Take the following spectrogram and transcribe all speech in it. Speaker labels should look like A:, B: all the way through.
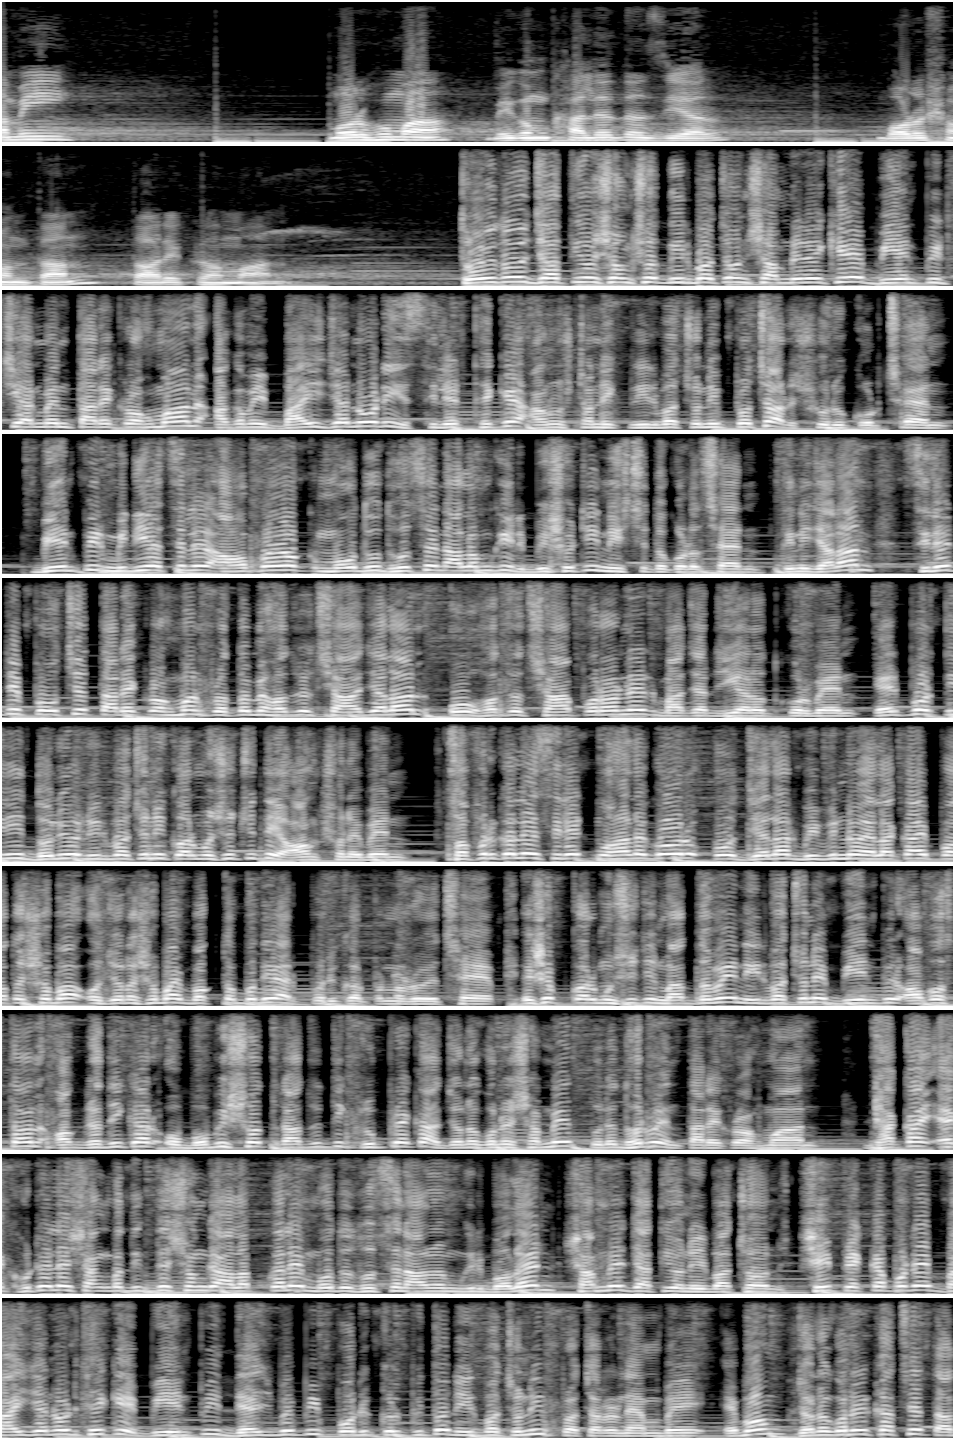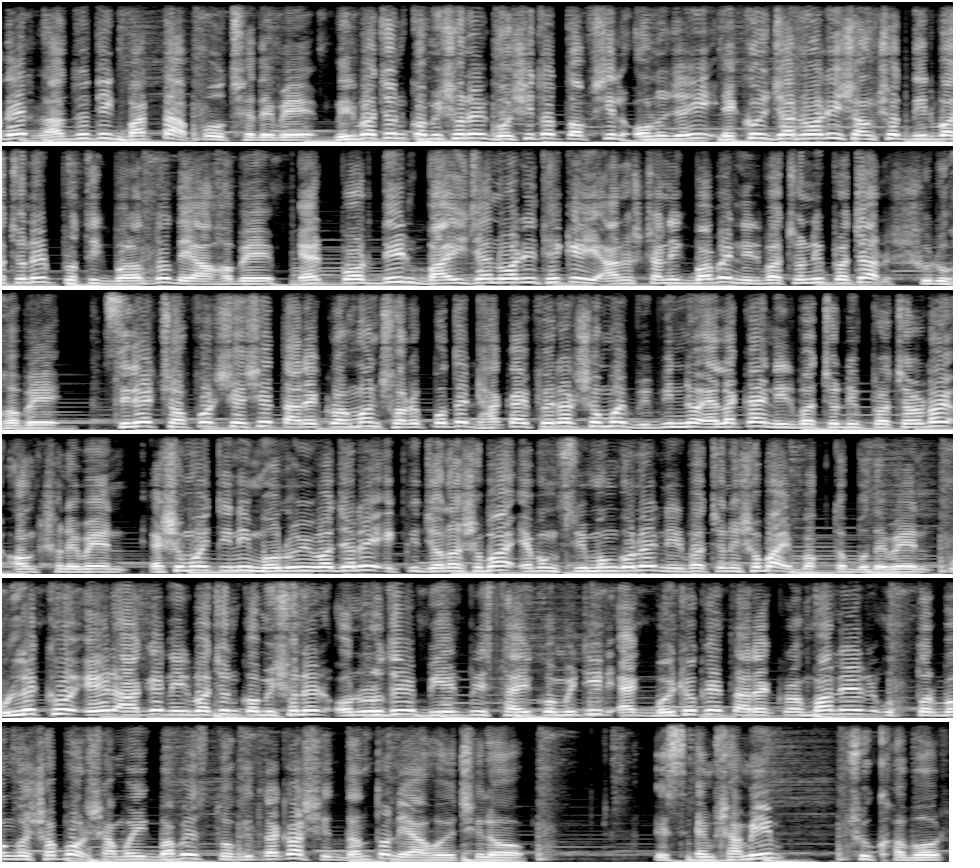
A: আমি মরহুমা বেগম খালেদা জিয়ার বড় সন্তান তারেক রহমান।
B: ত্রয়োদশ জাতীয় সংসদ নির্বাচন সামনে রেখে বিএনপির চেয়ারম্যান তারেক রহমান আগামী বাইশ জানুয়ারি সিলেট থেকে আনুষ্ঠানিক নির্বাচনী প্রচার শুরু করছেন। বিএনপির মিডিয়া সেলের আহ্বায়ক মওদুদ হোসেন আলমগীর বিষয়টি নিশ্চিত করেছেন। তিনি জানান, সিলেটে পৌঁছে তারেক রহমান প্রথমে হজরত শাহজালাল ও হজরত শাহপরানের মাজার জিয়ারত করবেন। এরপর তিনি দলীয় নির্বাচনী কর্মসূচিতে অংশ নেবেন। সফরকালে সিলেট মহানগর ও জেলার বিভিন্ন এলাকায় পথসভা ও জনসভায় বক্তব্য দেওয়ার পরিকল্পনা রয়েছে। এসব কর্মসূচির মাধ্যমে নির্বাচনে বিএনপির অবস্থান, অগ্রাধিকার ও ভবিষ্যৎ রাজনৈতিক রূপরেখা জনগণের সামনে তুলে ধরবেন তারেক রহমান। ঢাকায় এক হোটেলে সাংবাদিকদের সঙ্গে আলাপকালে মদুদ হোসেন আলমগীর বলেন, সামনে জাতীয় নির্বাচন। সেই প্রেক্ষাপটে বাইশ জানুয়ারি থেকে বিএনপি দেশব্যাপী পরিকল্পিত নির্বাচনী প্রচারণা নামবে এবং জনগণের কাছে তাদের রাজনৈতিক বার্তা পৌঁছে দেবে। নির্বাচন কমিশনের ঘোষিত তফসিল অনুযায়ী একুশ জানুয়ারি সংসদ নির্বাচনের প্রতীক বরাদ্দ দেওয়া হবে। এর পরদিন বাইশ জানুয়ারি থেকেই আনুষ্ঠানিকভাবে নির্বাচনী প্রচার শুরু হবে। সিলেট সফর শেষে তারেক রহমান সড়কপথে ঢাকায় ফেরার সময় বিভিন্ন এলাকায় নির্বাচনী প্রচারণায় অংশ নেবেন। এ সময় তিনি মৌলভীবাজারে একটি জনসভা এবং শ্রীমঙ্গলে নির্বাচনী সভায় বক্তব্য দেবেন। উল্লেখ্য, এর আগে নির্বাচন কমিশনের অনুরোধে বিএনপি স্থায়ী কমিটির এক বৈঠকে তারেক রহমানের উত্তরবঙ্গ সফর সাময়িকভাবে স্থগিত রাখার সিদ্ধান্ত নেওয়া হয়েছিল। এস এম শামীম, সুখবর।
